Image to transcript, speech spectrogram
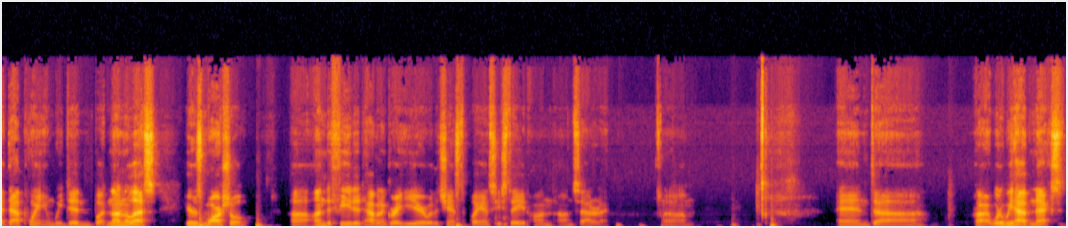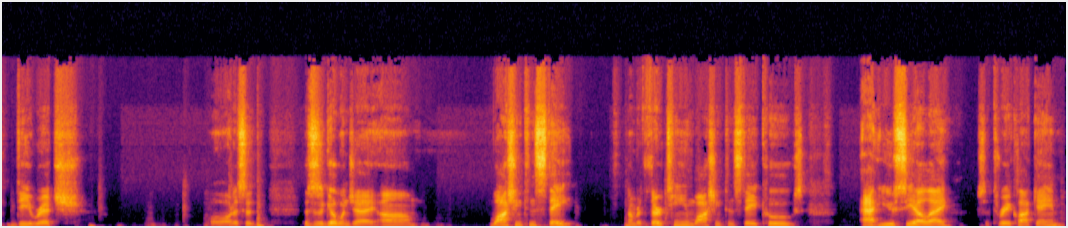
at that point and we didn't. But nonetheless, here's Marshall, uh, undefeated, having a great year with a chance to play NC State on on Saturday. Um, and uh, all right, what do we have next? D Rich. Oh, this is this is a good one, Jay. Um, Washington State, number 13, Washington State Cougs at UCLA. It's a three o'clock game.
